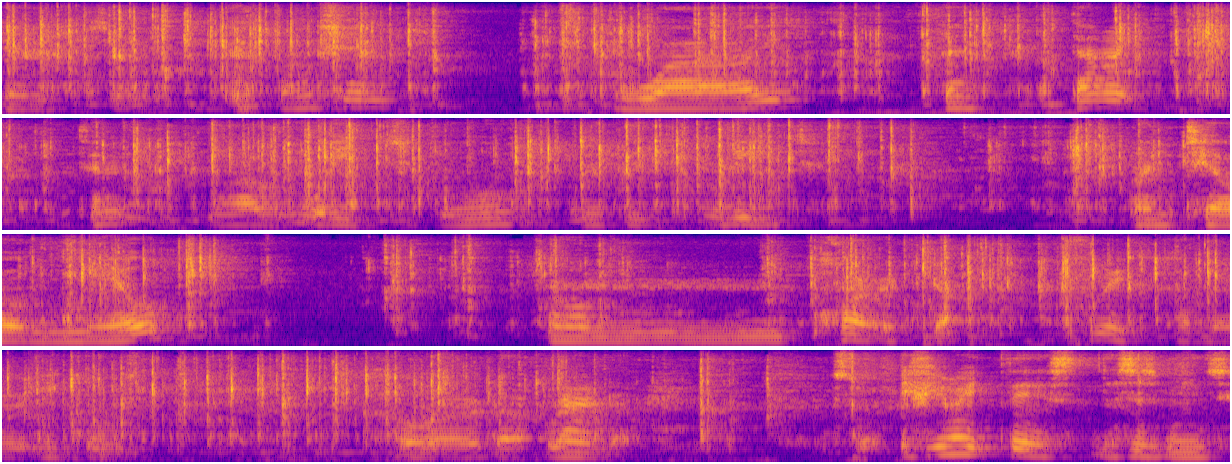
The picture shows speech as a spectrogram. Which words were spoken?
And so function y then that might then wait to repeat wait until nil um part dot brick color equals color dot random. So if you write this, this is means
